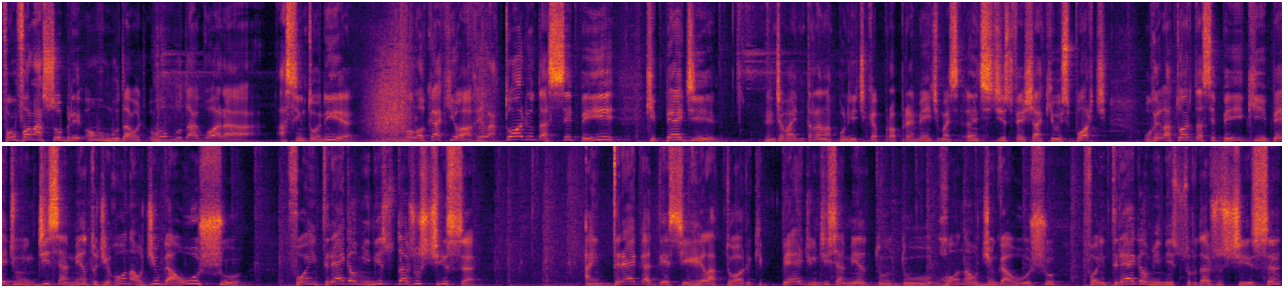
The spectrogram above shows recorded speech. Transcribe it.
vamos falar sobre. Vamos mudar, vamos mudar agora a sintonia. Vou colocar aqui, ó, relatório da CPI que pede. A gente já vai entrar na política propriamente, mas antes disso, fechar aqui o esporte. O relatório da CPI que pede um indiciamento de Ronaldinho Gaúcho foi entregue ao ministro da Justiça. A entrega desse relatório que pede o indiciamento do Ronaldinho Gaúcho foi entregue ao ministro da Justiça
